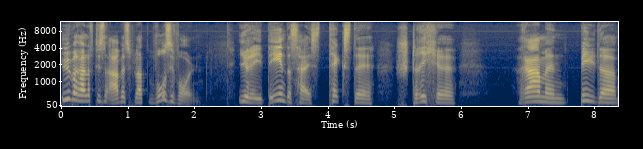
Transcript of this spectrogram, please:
überall auf diesem Arbeitsblatt, wo Sie wollen, Ihre Ideen, das heißt Texte, Striche, Rahmen, Bilder,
